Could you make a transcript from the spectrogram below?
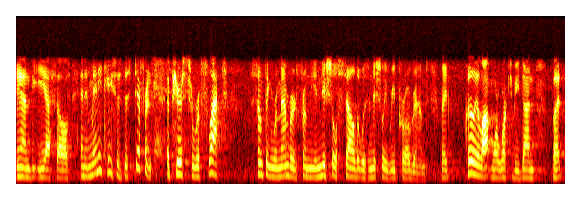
and the ES cells, and in many cases this difference appears to reflect something remembered from the initial cell that was initially reprogrammed, right? Clearly a lot more work to be done, but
